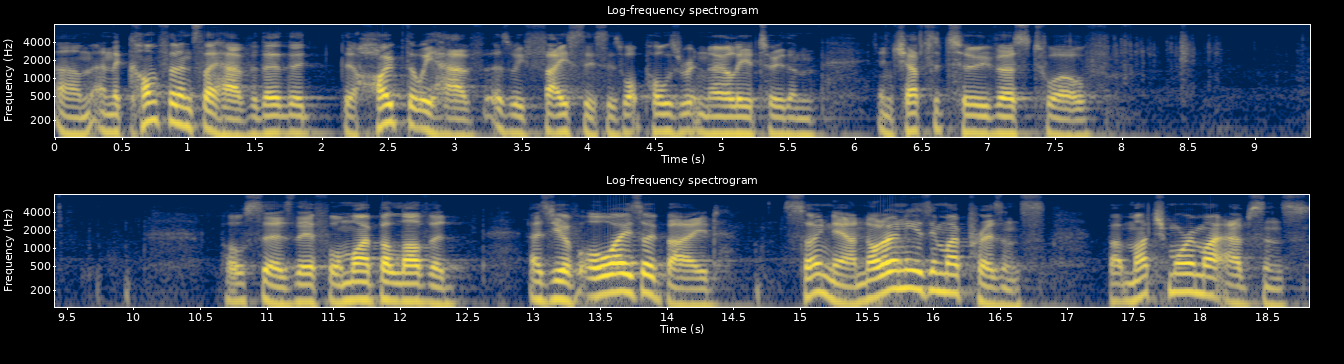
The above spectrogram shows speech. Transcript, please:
um, and the confidence they have, the, the, the hope that we have as we face this, is what Paul's written earlier to them in chapter 2, verse 12. Paul says, Therefore, my beloved, as you have always obeyed, so now, not only is in my presence, but much more in my absence,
